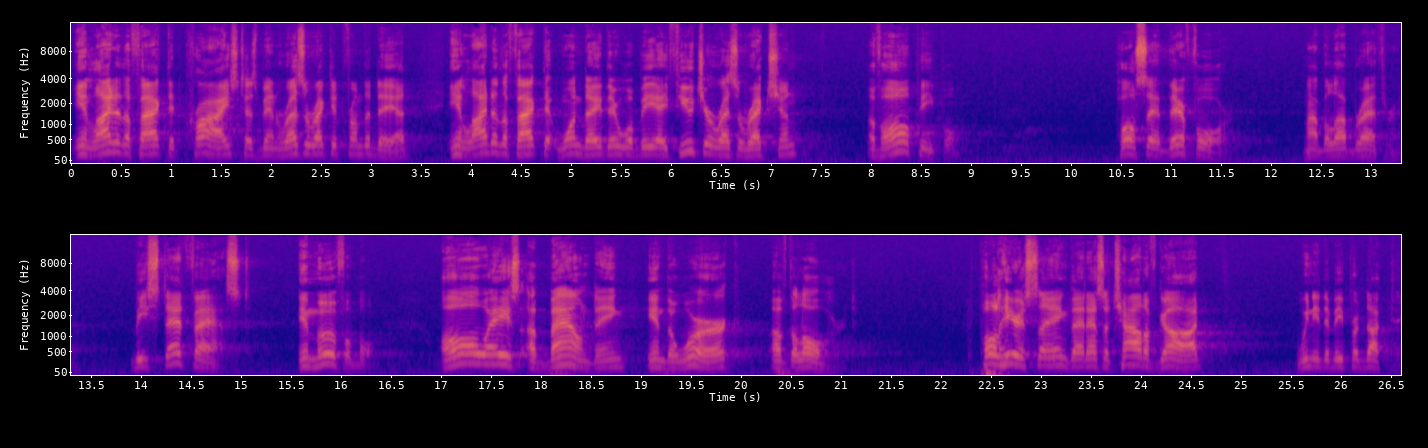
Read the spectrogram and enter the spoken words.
in light of the fact that Christ has been resurrected from the dead, in light of the fact that one day there will be a future resurrection of all people, Paul said, Therefore, my beloved brethren, be steadfast, immovable, always abounding in the work of the Lord. Paul here is saying that as a child of God, we need to be productive.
